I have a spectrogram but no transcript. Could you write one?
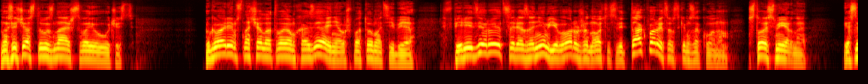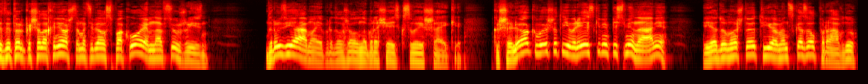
Но сейчас ты узнаешь свою участь. Поговорим сначала о твоем хозяине, а уж потом о тебе. Впереди рыцарь, а за ним его оруженосец. Ведь так по рыцарским законам? Стой смирно. Если ты только шелохнешься, мы тебя успокоим на всю жизнь. Друзья мои, — продолжал он, обращаясь к своей шайке, — кошелек вышит еврейскими письменами. Я думаю, что этот Йомен сказал правду.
